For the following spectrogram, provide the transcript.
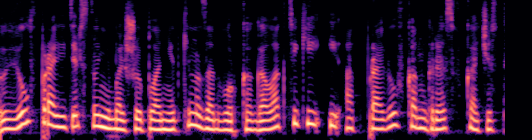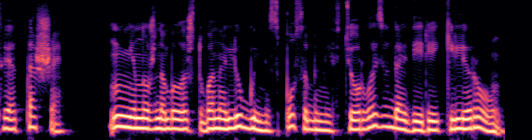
Ввел в правительство небольшой планетки на задворках галактики и отправил в Конгресс в качестве атташе. Мне нужно было, чтобы она любыми способами втерлась в доверие Киллероу.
